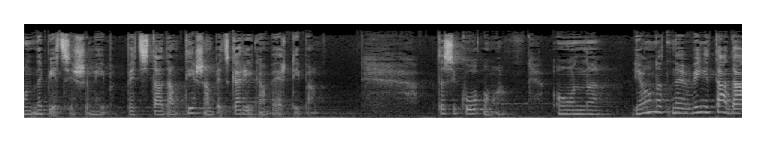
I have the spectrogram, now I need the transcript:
un nepieciešamība pēc tādām tiešām pēc garīgām vērtībām. Tas ir kopumā. Un jaunatne, viņa tādā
